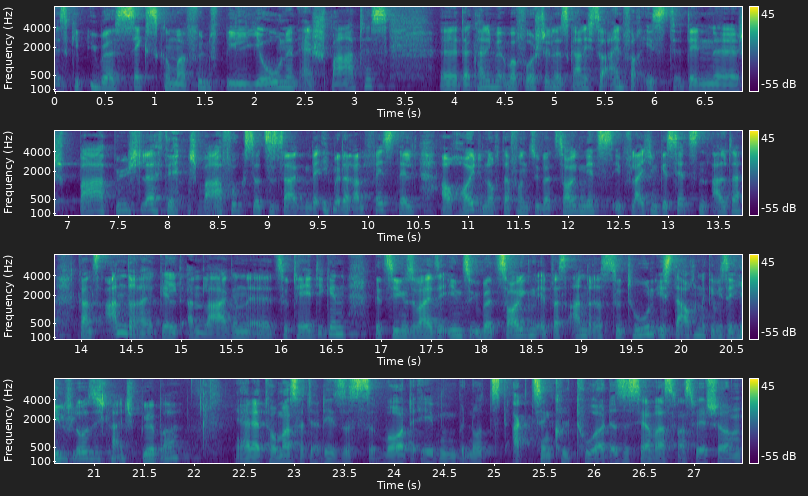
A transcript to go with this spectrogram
es gibt über 6,5 Billionen Erspartes. Äh, da kann ich mir aber vorstellen, dass es gar nicht so einfach ist, den äh, Sparbüchler, den Sparfuchs sozusagen, der immer daran festhält, auch heute noch davon zu überzeugen, jetzt vielleicht im gesetzten Alter ganz andere Geldanlagen äh, zu tätigen, beziehungsweise ihn zu überzeugen, etwas anderes zu tun. Ist da auch eine gewisse Hilflosigkeit spürbar? Ja, der Thomas hat ja dieses Wort eben benutzt, Aktienkultur. Das ist ja was, was wir schon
